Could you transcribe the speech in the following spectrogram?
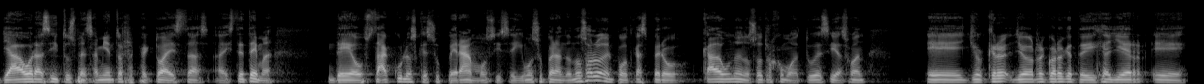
ya ahora sí tus pensamientos respecto a, a este tema de obstáculos que superamos y seguimos superando, no solo en el podcast, pero cada uno de nosotros, como tú decías, Juan. Eh, yo, creo, yo recuerdo que te dije ayer, eh,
